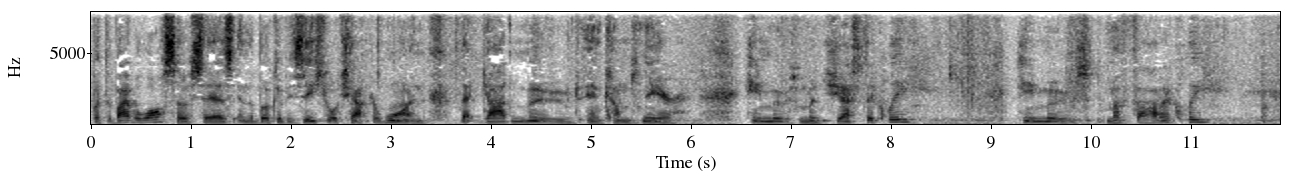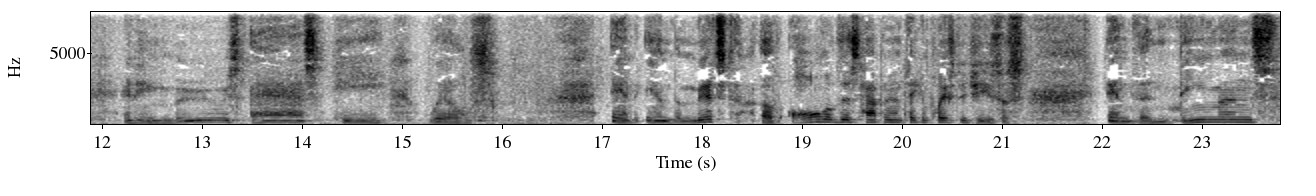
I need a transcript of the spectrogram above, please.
But the Bible also says in the book of Ezekiel, chapter 1, that God moved and comes near. He moves majestically, he moves methodically, and he moves as he wills. And in the midst of all of this happening and taking place to Jesus, and the demons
